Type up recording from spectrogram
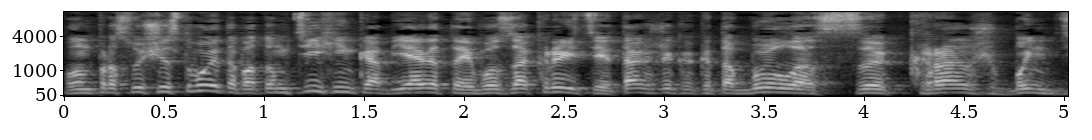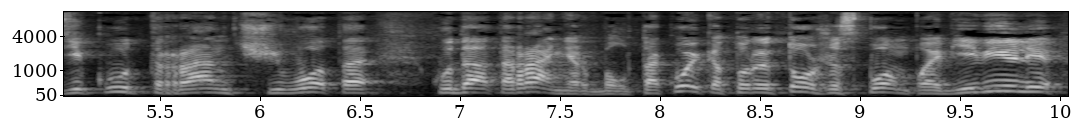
он просуществует, а потом тихенько объявят о его закрытии. Так же, как это было с Crash Bandicoot Run чего-то, куда-то раннер был такой, который тоже с помпой объявили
